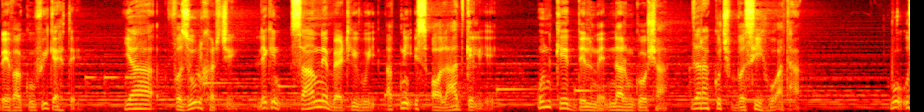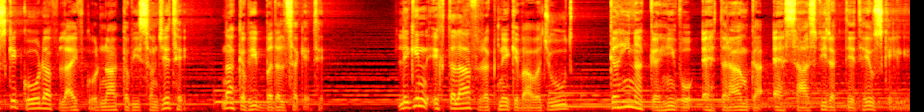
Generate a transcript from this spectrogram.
بے وقوفی کہتے۔ یا فضول خرچی، لیکن سامنے بیٹھی ہوئی اپنی اس اولاد کے لیے ان کے دل میں نرم گوشہ ذرا کچھ وسیع ہوا تھا۔ وہ اس کے کوڈ آف لائف کو نہ کبھی سمجھے تھے، نہ کبھی بدل سکے تھے۔ لیکن اختلاف رکھنے کے باوجود کہیں نہ کہیں وہ احترام کا احساس بھی رکھتے تھے اس کے لیے۔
